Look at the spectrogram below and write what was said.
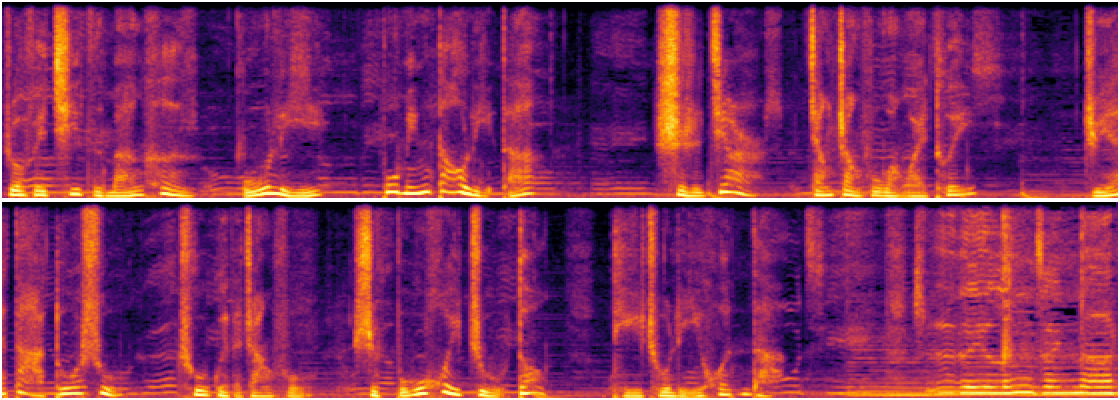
若非妻子蛮横无理、不明道理的使劲儿将丈夫往外推，绝大多数出轨的丈夫是不会主动提出离婚的。只得愣在那里。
